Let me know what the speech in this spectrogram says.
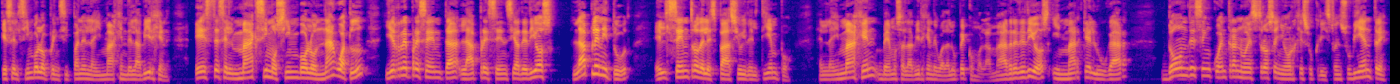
que es el símbolo principal en la imagen de la Virgen. Este es el máximo símbolo náhuatl y representa la presencia de Dios, la plenitud, el centro del espacio y del tiempo. En la imagen vemos a la Virgen de Guadalupe como la Madre de Dios y marca el lugar donde se encuentra nuestro Señor Jesucristo en su vientre.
